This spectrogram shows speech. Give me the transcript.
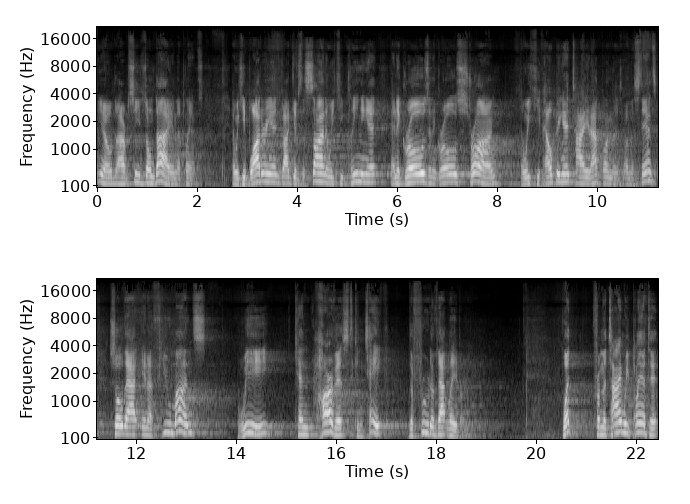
you know, our seeds don't die in the plants. And we keep watering it, God gives the sun, and we keep cleaning it, and it grows and it grows strong, and we keep helping it, tie it up on the, on the stance, so that in a few months we can harvest, can take the fruit of that labor. What, from the time we plant it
